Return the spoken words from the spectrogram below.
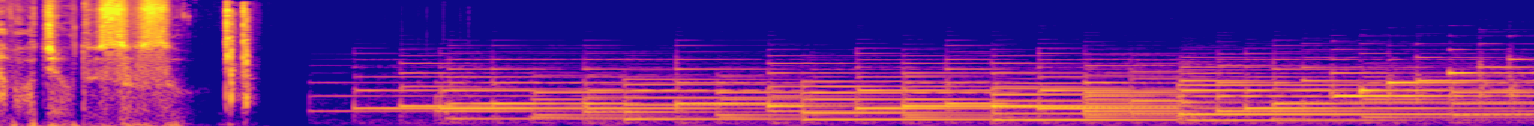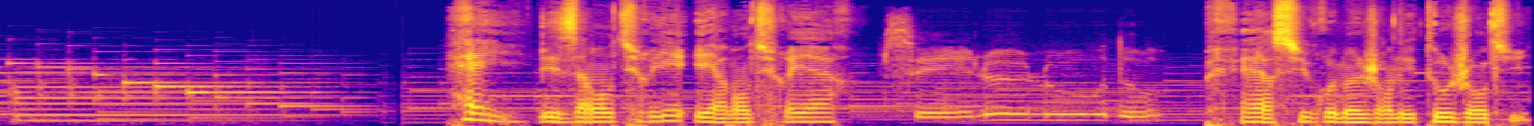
aventures de Soso. Hey, les aventuriers et aventurières. C'est le lourdeau. Prêt à suivre ma journée d'aujourd'hui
